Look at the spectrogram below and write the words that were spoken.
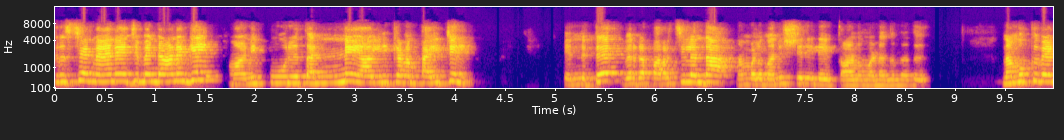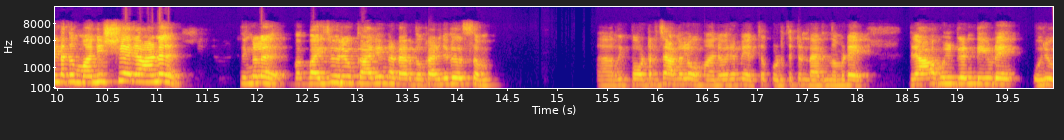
ക്രിസ്ത്യൻ മാനേജ്മെന്റ് ആണെങ്കിൽ മണിപ്പൂര് തന്നെയായിരിക്കണം ടൈറ്റിൽ. എന്നിട്ട് ഇവരുടെ പറച്ചിൽ എന്താ നമ്മൾ മനുഷ്യരിലേക്കാണ് മടങ്ങുന്നത്. നമുക്ക് വേണ്ടത് മനുഷ്യരാണ്. നിങ്ങൾ ബൈജു ഒരു കാര്യം കണ്ടായിരുന്നു? കഴിഞ്ഞ ദിവസം റിപ്പോർട്ടർ ചാനലോ മനോരമയൊക്കെ കൊടുത്തിട്ടുണ്ടായിരുന്നു നമ്മുടെ രാഹുൽ ഗണ്ഡിയുടെ ഒരു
